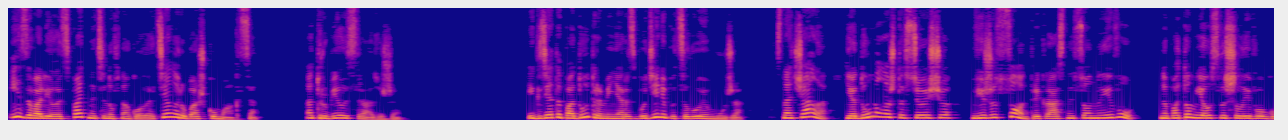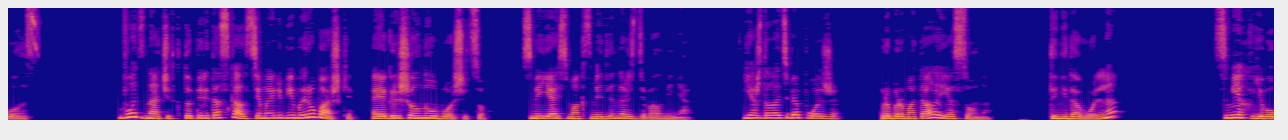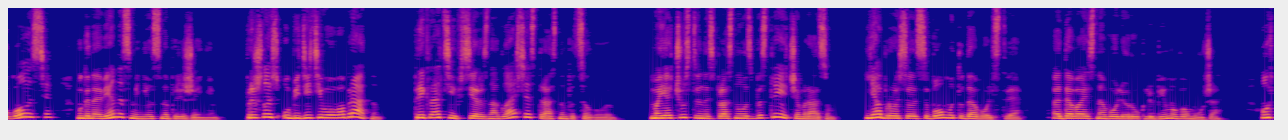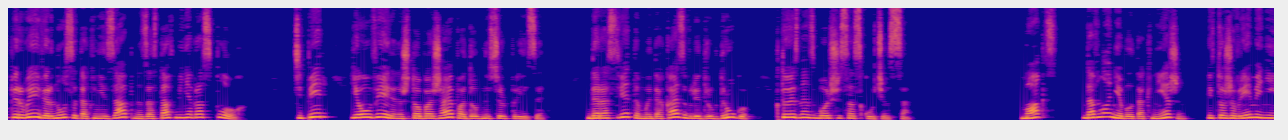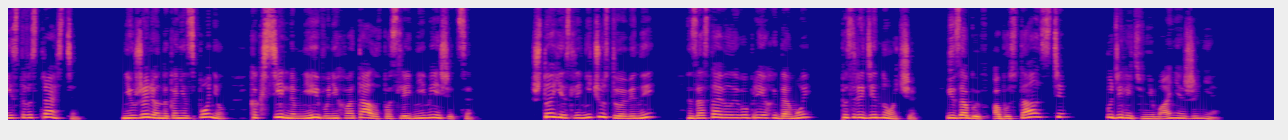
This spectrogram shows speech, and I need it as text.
и завалилась спать, натянув на голое тело рубашку Макса. Отрубилась сразу же. И где-то под утро меня разбудили поцелуи мужа. Сначала я думала, что все еще вижу сон, прекрасный сон наяву, но потом я услышала его голос. Вот, значит, кто перетаскал все мои любимые рубашки, а я грешил на уборщицу. Смеясь, Макс медленно раздевал меня. «Я ждала тебя позже», — пробормотала я сона. «Ты недовольна?» Смех в его голосе мгновенно сменился напряжением. Пришлось убедить его в обратном, прекратив все разногласия страстным поцелуем. Моя чувственность проснулась быстрее, чем разум. Я бросилась в омут удовольствия, отдаваясь на волю рук любимого мужа. Он впервые вернулся так внезапно, застав меня врасплох. Теперь я уверена, что обожаю подобные сюрпризы. До рассвета мы доказывали друг другу, кто из нас больше соскучился. Макс давно не был так нежен и в то же время неистово страстен. Неужели он наконец понял, как сильно мне его не хватало в последние месяцы? Что, если, не чувствуя вины, заставила его приехать домой посреди ночи и, забыв об усталости, уделить внимание жене.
